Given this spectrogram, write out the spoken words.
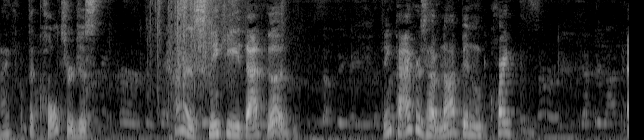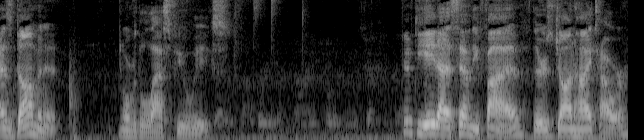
I think the Colts are just kind of sneaky that good. I think Packers have not been quite as dominant over the last few weeks. 58 out of 75. There's John Hightower.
